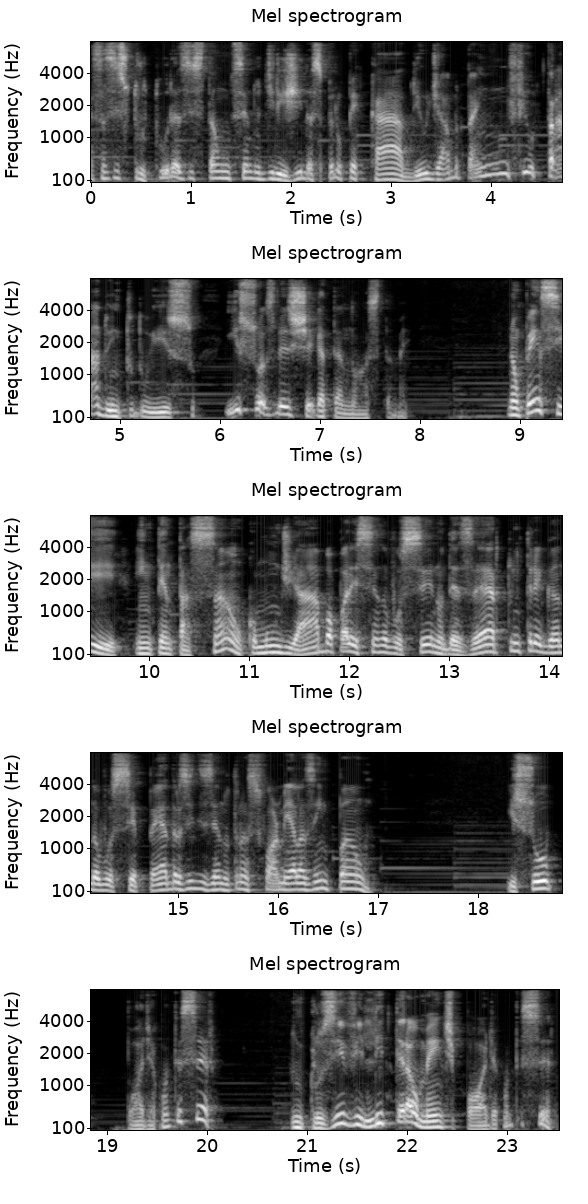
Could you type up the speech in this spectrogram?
Essas estruturas estão sendo dirigidas pelo pecado e o diabo está infiltrado em tudo isso. Isso às vezes chega até nós também. Não pense em tentação como um diabo aparecendo a você no deserto, entregando a você pedras e dizendo transforme elas em pão. Isso pode acontecer. Inclusive, literalmente pode acontecer.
